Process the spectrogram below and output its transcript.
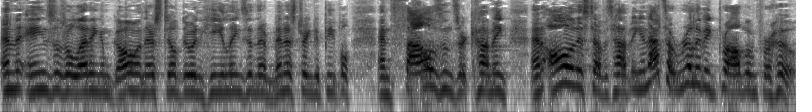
And the angels are letting them go, and they're still doing healings, and they're ministering to people, and thousands are coming, and all of this stuff is happening. And that's a really big problem for who?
